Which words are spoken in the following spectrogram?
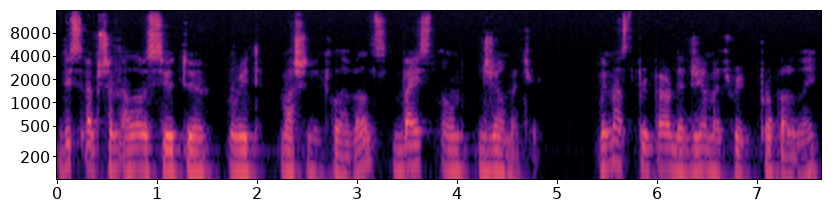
This option allows you to read machining levels based on geometry. We must prepare the geometry properly,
